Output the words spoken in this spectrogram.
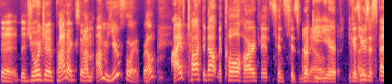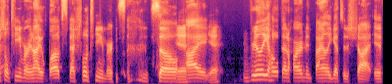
the the Georgia products, and I'm I'm here for it, bro. I've talked about Mecole Hardman since his rookie year because he was a special teamer and I love special teamers. So Yeah, I Yeah, really hope that Hardman finally gets his shot. If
